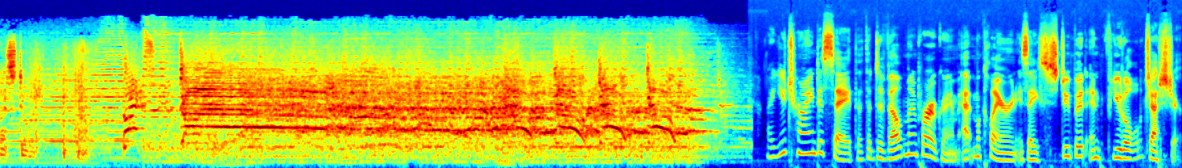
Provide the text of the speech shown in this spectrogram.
Let's do it. You trying to say that the development program at McLaren is a stupid and futile gesture?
